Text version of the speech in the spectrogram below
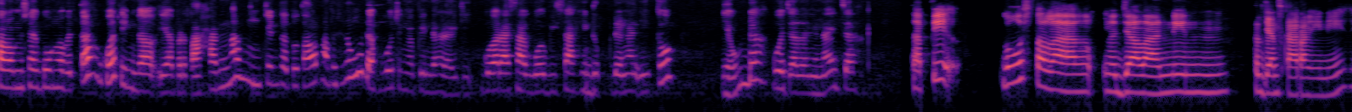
Kalau misalnya gue nggak betah, gue tinggal ya bertahan lah mungkin satu tahun habis itu udah gue tinggal pindah lagi. Gue rasa gue bisa hidup dengan itu, ya udah gue jalanin aja. Tapi lu setelah ngejalanin kerjaan sekarang ini,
